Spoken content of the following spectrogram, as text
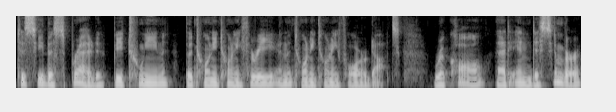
to see the spread between the 2023 and the 2024 dots. Recall that in December,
